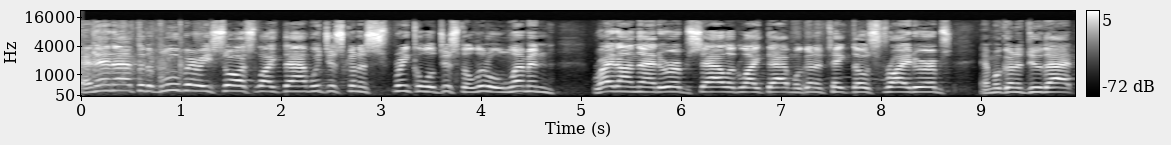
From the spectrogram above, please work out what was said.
And then after the blueberry sauce like that, we're just going to sprinkle just a little lemon right on that herb salad like that. And we're going to take those fried herbs and we're going to do that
